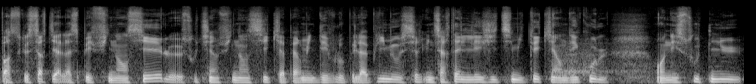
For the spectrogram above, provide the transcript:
Parce que certes, il y a l'aspect financier, le soutien financier qui a permis de développer l'appli, mais aussi une certaine légitimité qui en découle. On est soutenu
